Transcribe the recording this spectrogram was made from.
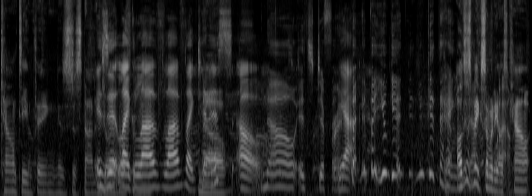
counting thing is just not. is it like love, love, like No. tennis? Oh, no, it's different. Yeah. But, but you get you get the hang. Of it. I'll of it just make somebody else while. count,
